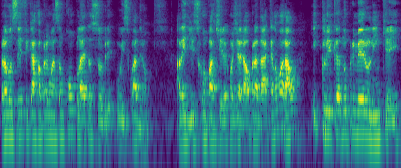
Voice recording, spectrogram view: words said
para você ficar com a programação completa sobre o Esquadrão. Além disso, compartilha com geral para dar aquela moral e clica no primeiro link aí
